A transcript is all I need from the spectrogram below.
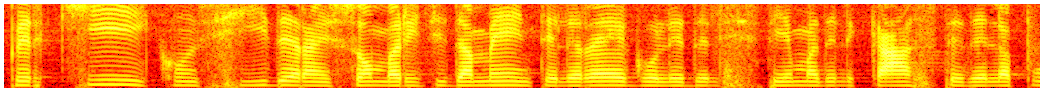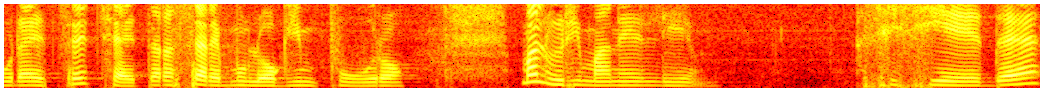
per chi considera insomma rigidamente le regole del sistema delle caste, della purezza, eccetera, sarebbe un luogo impuro ma lui rimane lì, si siede,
